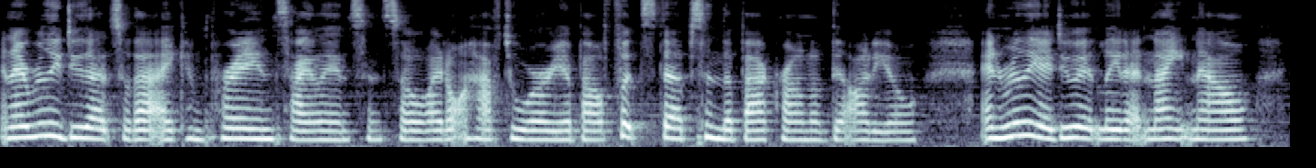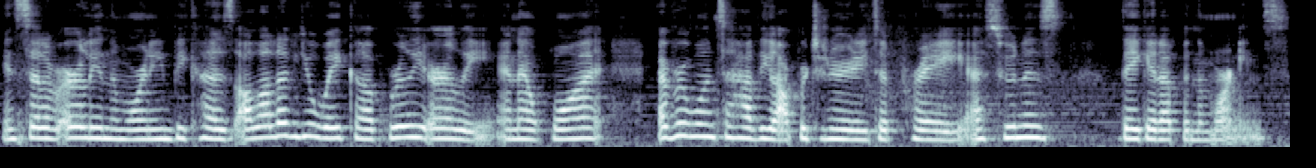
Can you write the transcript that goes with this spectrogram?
And I really do that so that I can pray in silence and so I don't have to worry about footsteps in the background of the audio. And really, I do it late at night now instead of early in the morning because a lot of you wake up really early, and I want everyone to have the opportunity to pray as soon as they get up in the mornings.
